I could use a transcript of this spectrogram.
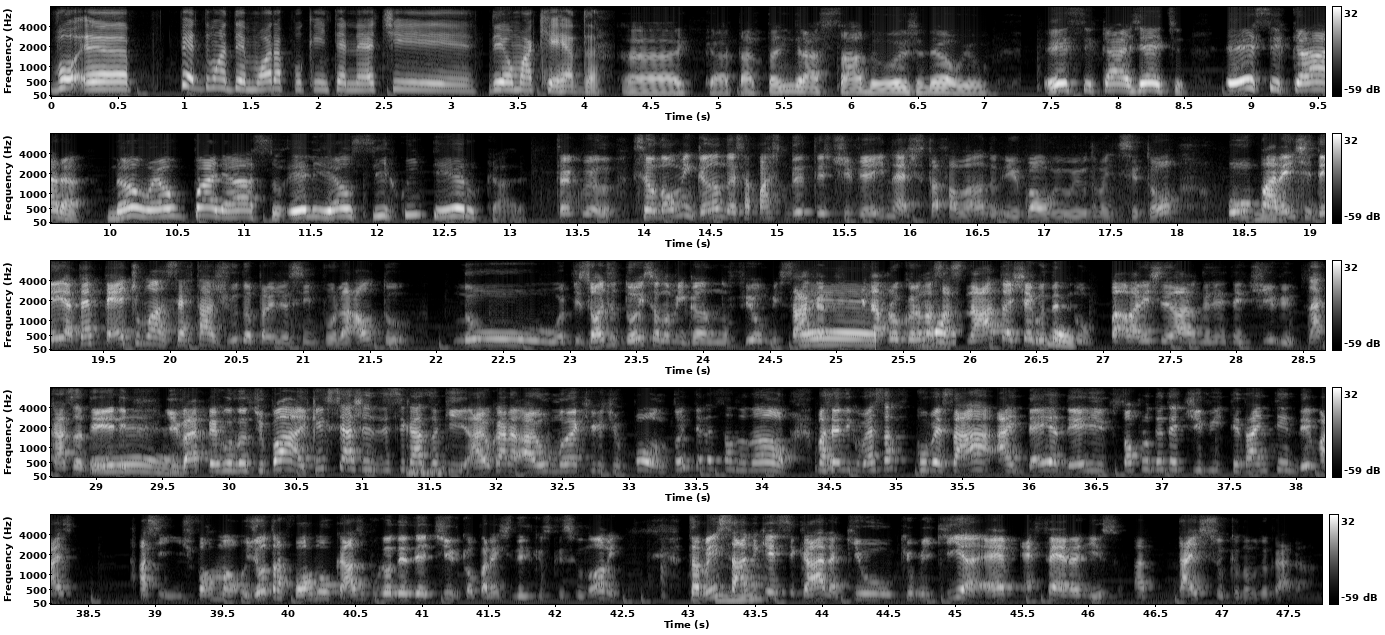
vou, é, perdeu uma demora porque a internet deu uma queda. Ai, cara, tá tão engraçado hoje, né, Will? Esse cara, gente, esse cara não é um palhaço, ele é o circo inteiro, cara. Tranquilo. Se eu não me engano, essa parte do detetive aí, né, que você tá falando, igual o Will também citou, o hum. parente dele até pede uma certa ajuda para ele, assim, por alto, no episódio 2, se eu não me engano, no filme, saca? É... Ele tá procurando assassinato, aí chega o, de... o parente dele lá, o detetive, na casa dele é... e vai perguntando, tipo, ah, o que, que você acha desse caso aqui? Aí o cara, aí o moleque fica tipo, pô, não tô interessado não. Mas ele começa a conversar a ideia dele só pro detetive tentar entender mais assim, de forma de outra forma o caso, porque o detetive, que é o parente dele, que eu esqueci o nome, também uhum. sabe que esse cara, que o, que o Mikia é, é fera nisso. A Daisuke é o nome do cara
